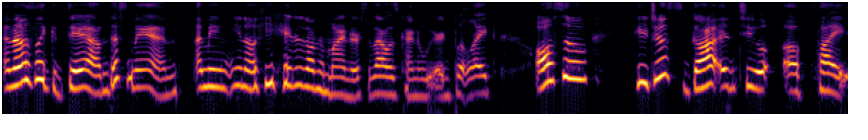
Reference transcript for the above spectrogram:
And I was like, damn, this man. I mean, you know, he hit it on a minor, so that was kind of weird. But like, also, he just got into a fight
